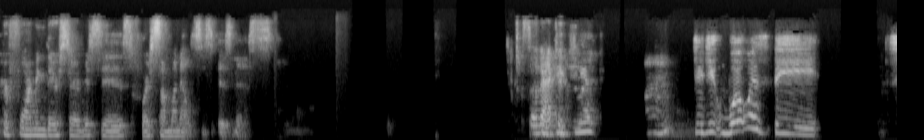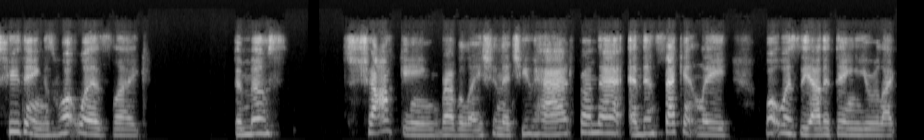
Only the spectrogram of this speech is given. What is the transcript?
performing their services for someone else's business. So that did you, uh-huh. did you, what was the two things? What was like the most shocking revelation that you had from that? And then secondly, what was the other thing you were like,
